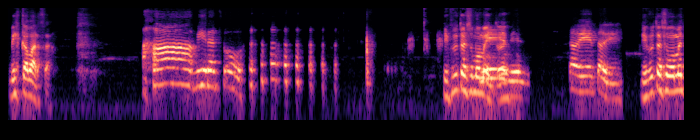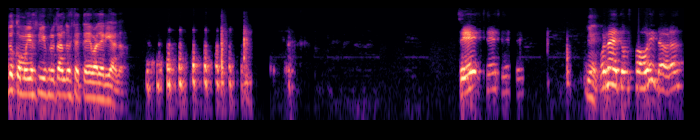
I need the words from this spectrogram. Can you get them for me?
Vizca Barça. Ah, mira todo. Disfruta en su momento. ¿eh? Está bien, está bien. Disfruta en su momento como yo estoy disfrutando este té de valeriana. Sí, sí, sí, sí. Bien. Una de tus favoritas, ¿verdad?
